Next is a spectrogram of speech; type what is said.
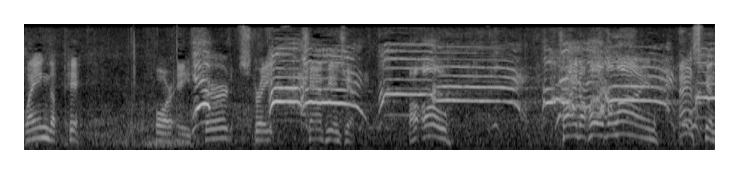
Playing the pick for a third straight championship. Uh-oh. trying to hold the line. Askin,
